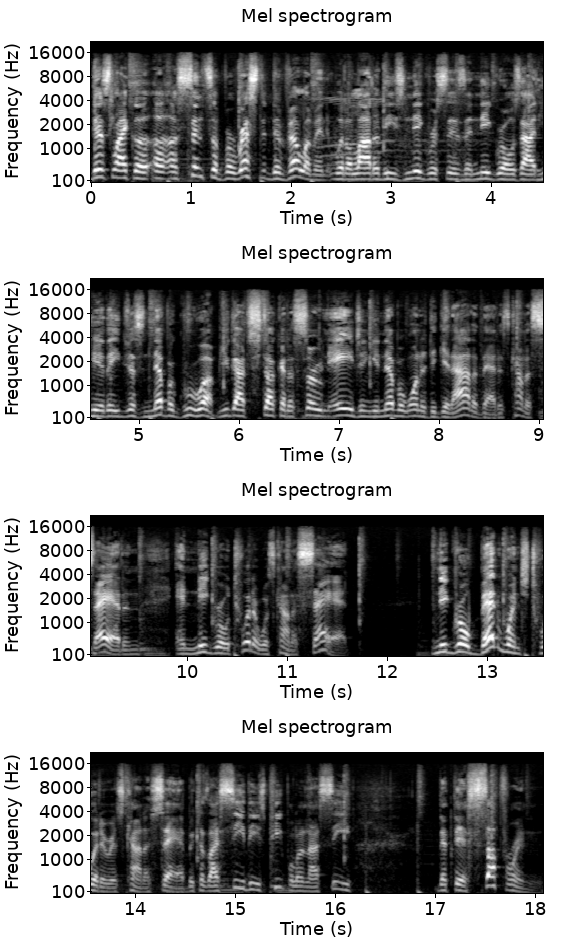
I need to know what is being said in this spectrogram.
There's like a, a, a sense of arrested development with a lot of these negresses and Negroes out here. They just never grew up. You got stuck at a certain age and you never wanted to get out of that. It's kind of sad. And, and Negro Twitter was kind of sad. Negro Bedwench Twitter is kind of sad because I see these people and I see that they're suffering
